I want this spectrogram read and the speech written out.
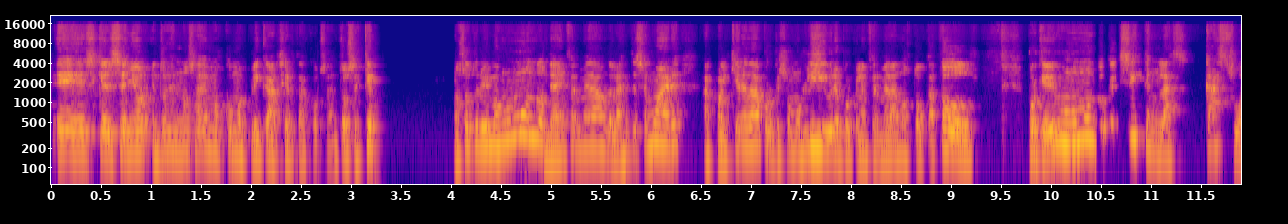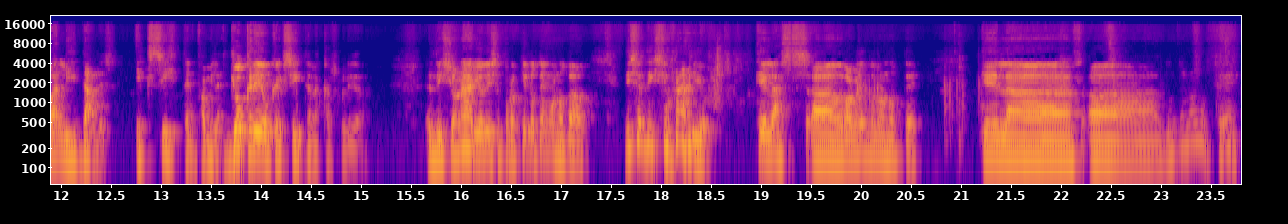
es que el Señor. Entonces no sabemos cómo explicar ciertas cosas. Entonces, ¿qué nosotros vivimos en un mundo donde hay enfermedad, donde la gente se muere a cualquier edad porque somos libres, porque la enfermedad nos toca a todos, porque vivimos en un mundo que existen las casualidades. Existen, familia. Yo creo que existen las casualidades. El diccionario dice, por aquí lo tengo anotado, dice el diccionario que las, uh, lo noté, que las, uh, ¿dónde lo noté?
